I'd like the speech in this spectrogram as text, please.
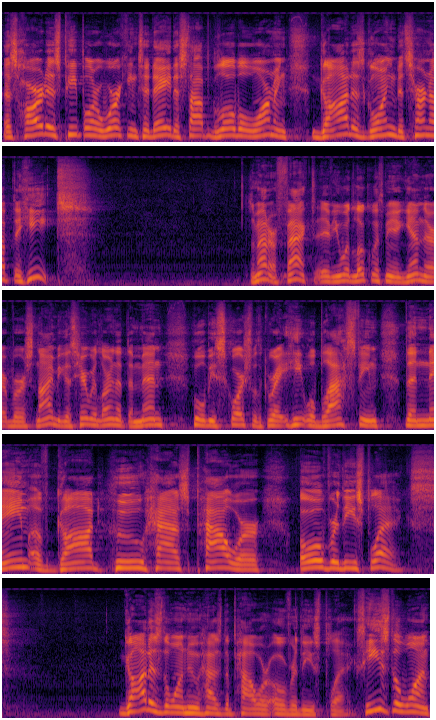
As hard as people are working today to stop global warming, God is going to turn up the heat. As a matter of fact, if you would look with me again there at verse 9, because here we learn that the men who will be scorched with great heat will blaspheme the name of God who has power over these plagues. God is the one who has the power over these plagues. He's the one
